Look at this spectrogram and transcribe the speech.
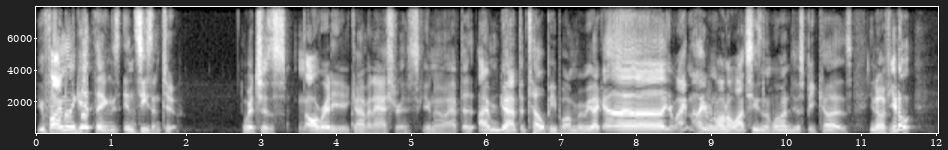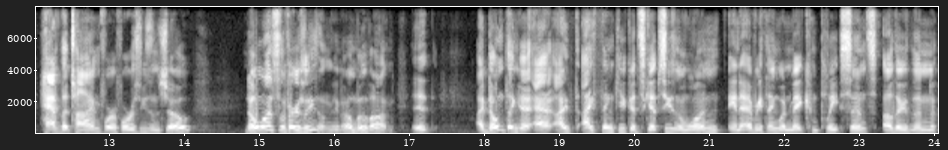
You finally get things in season two, which is already kind of an asterisk. You know, I have to, I'm gonna have to tell people, I'm gonna be like, uh, you might not even want to watch season one just because. You know, if you don't have the time for a four season show, don't watch the first season, you know, move on. It I don't think it, I I think you could skip season one and everything would make complete sense other than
